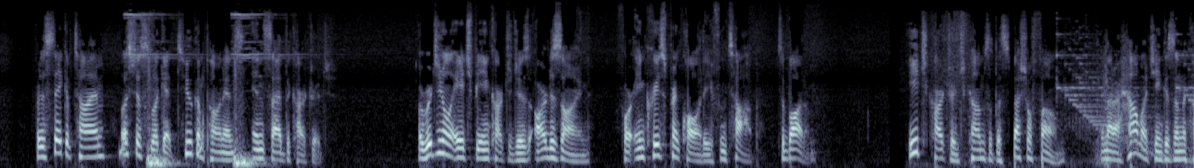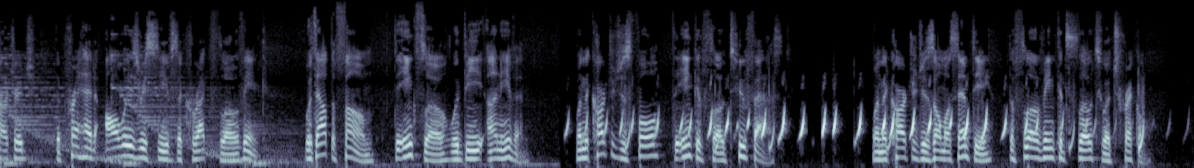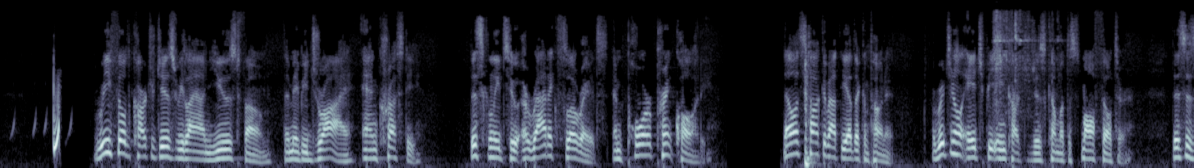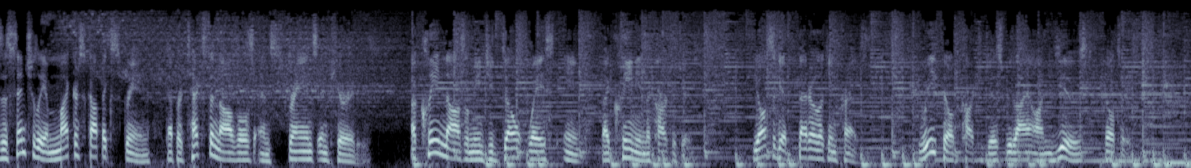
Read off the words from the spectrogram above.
For the sake of time, let's just look at two components inside the cartridge. Original HP ink cartridges are designed for increased print quality from top to bottom. Each cartridge comes with a special foam. No matter how much ink is in the cartridge, the printhead always receives the correct flow of ink. Without the foam, the ink flow would be uneven. When the cartridge is full, the ink could flow too fast. When the cartridge is almost empty, the flow of ink could slow to a trickle. Refilled cartridges rely on used foam that may be dry and crusty. This can lead to erratic flow rates and poor print quality. Now let's talk about the other component. Original HP ink cartridges come with a small filter. This is essentially a microscopic screen that protects the nozzles and strains impurities. A clean nozzle means you don't waste ink by cleaning the cartridges. You also get better looking prints. Refilled cartridges rely on used filters.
